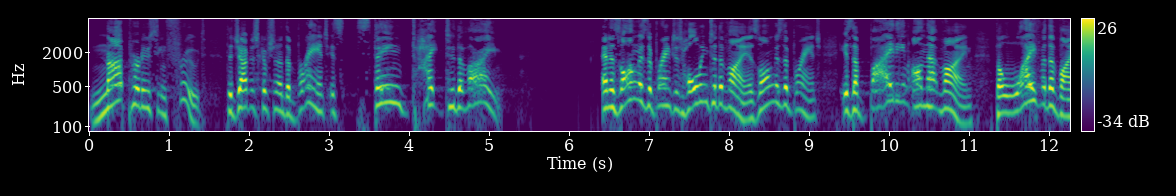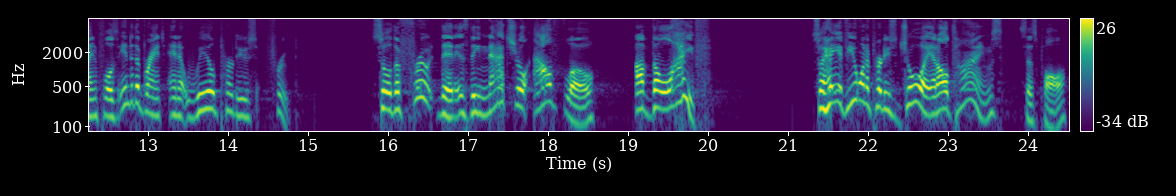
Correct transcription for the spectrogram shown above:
Not producing fruit. The job description of the branch is staying tight to the vine. And as long as the branch is holding to the vine, as long as the branch is abiding on that vine, the life of the vine flows into the branch and it will produce fruit. So the fruit then is the natural outflow of the life. So, hey, if you want to produce joy at all times, says Paul,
